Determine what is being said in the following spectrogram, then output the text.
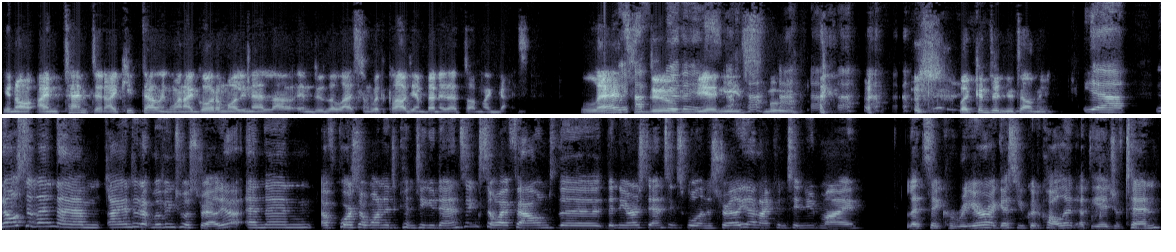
You know, I'm tempted. I keep telling when I go to Molinella and do the lesson with Claudia and Benedetto, I'm like, guys, let's do, do Viennese smooth. but continue, tell me. Yeah. No, so then um, I ended up moving to Australia, and then of course I wanted to continue dancing. So I found the the nearest dancing school in Australia, and I continued my, let's say, career, I guess you could call it, at the age of ten,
